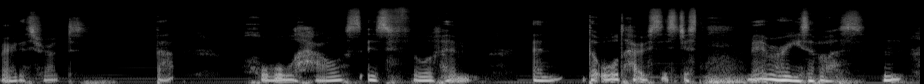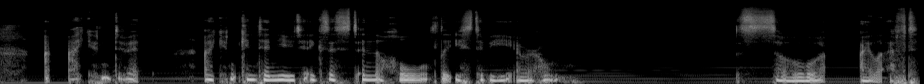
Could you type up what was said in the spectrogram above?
Meredith shrugged. That whole house is full of him, and the old house is just memories of us, and I, I couldn't do it. I couldn't continue to exist in the hole that used to be our home. So I left.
